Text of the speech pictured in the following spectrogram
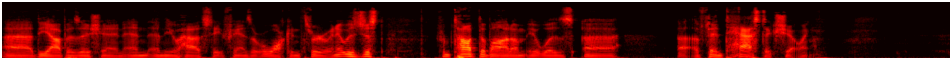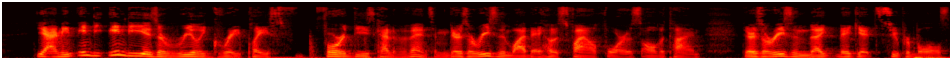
uh, the opposition and and the Ohio State fans that were walking through, and it was just from top to bottom, it was uh, a fantastic showing. Yeah, I mean, Indy Indy is a really great place for these kind of events. I mean, there's a reason why they host Final Fours all the time. There's a reason that they get Super Bowls.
